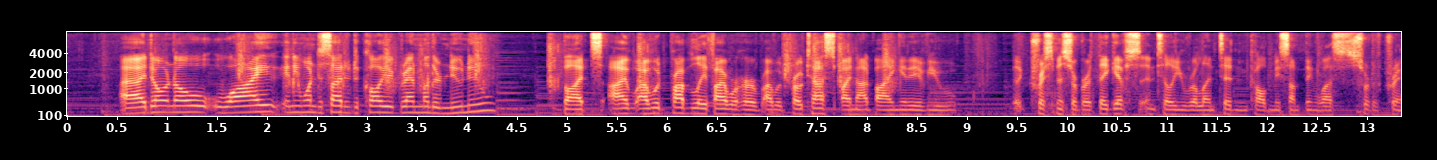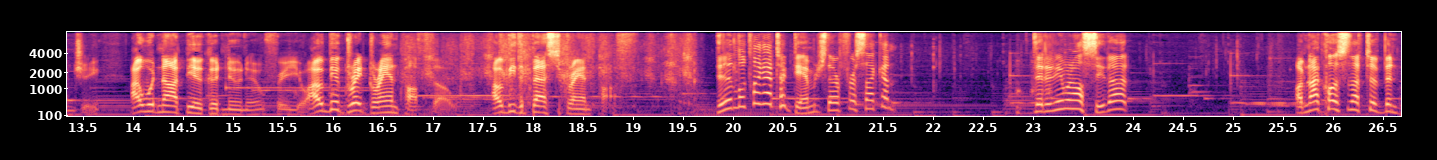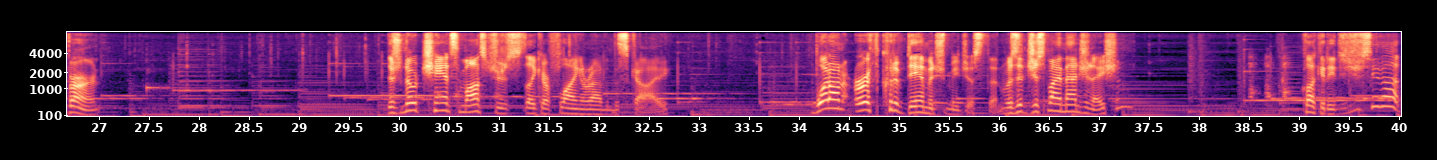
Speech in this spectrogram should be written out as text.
I don't know why anyone decided to call your grandmother Nunu, but I, I would probably, if I were her, I would protest by not buying any of you uh, Christmas or birthday gifts until you relented and called me something less sort of cringy. I would not be a good Nunu for you. I would be a great Grandpuff, though. I would be the best Grandpuff. Did it look like I took damage there for a second? Did anyone else see that? I'm not close enough to have been burnt. There's no chance monsters, like, are flying around in the sky. What on earth could have damaged me just then? Was it just my imagination? Cluckety, did you see that?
